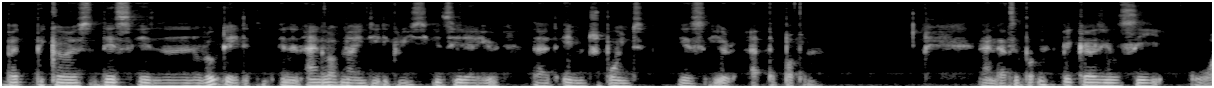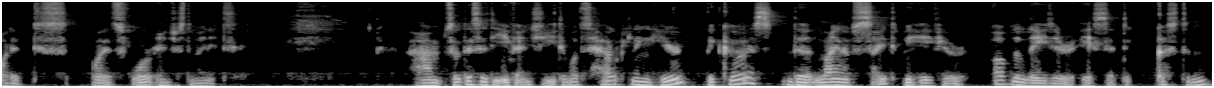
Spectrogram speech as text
but because this is rotated in an angle of 90 degrees you can see that here that image point is here at the bottom and that's important because you'll see what it's what it's for in just a minute. Um, so this is the event sheet. And what's happening here because the line of sight behavior of the laser is set to custom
